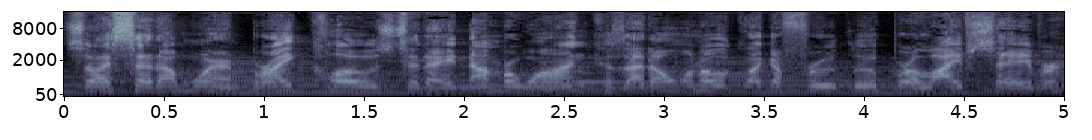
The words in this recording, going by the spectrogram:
So I said, I'm wearing bright clothes today. Number one, because I don't want to look like a Fruit Loop or a lifesaver.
